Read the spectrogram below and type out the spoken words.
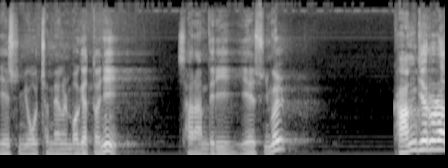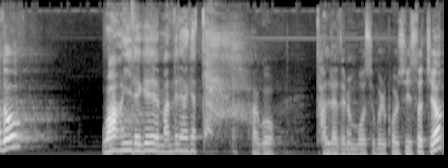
예수님이 5천 명을 먹였더니 사람들이 예수님을 강제로라도 왕이 되게 만들어야겠다 하고 달려드는 모습을 볼 수 있었죠.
